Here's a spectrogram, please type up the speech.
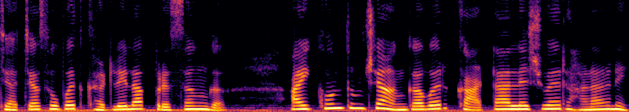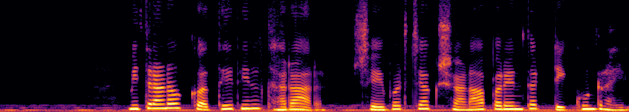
ज्याच्यासोबत घडलेला प्रसंग ऐकून तुमच्या अंगावर काटा आल्याशिवाय राहणार नाही. मित्रांनो कथेतील थरार शेवटच्या क्षणापर्यंत टिकून राहील.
